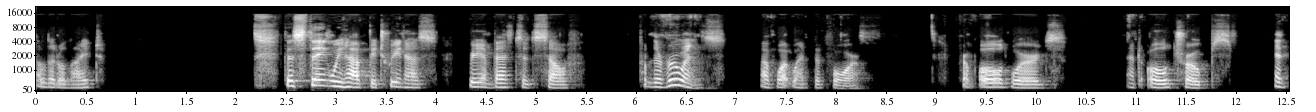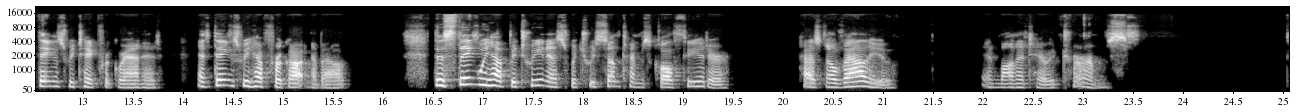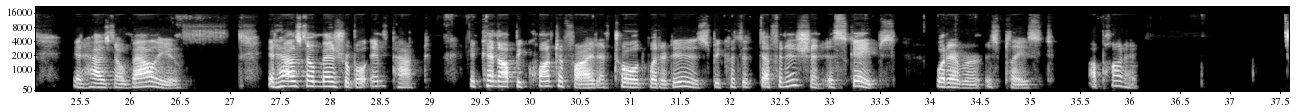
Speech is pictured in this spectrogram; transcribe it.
a little light. This thing we have between us reinvents itself from the ruins of what went before, from old words and old tropes and things we take for granted and things we have forgotten about. This thing we have between us, which we sometimes call theater, has no value in monetary terms. It has no value. It has no measurable impact. It cannot be quantified and told what it is because its definition escapes whatever is placed upon it.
